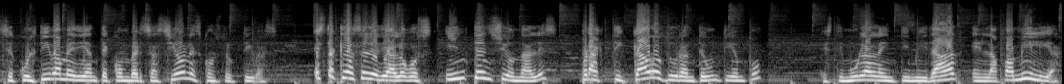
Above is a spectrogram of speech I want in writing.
se cultiva mediante conversaciones constructivas. Esta clase de diálogos intencionales, practicados durante un tiempo, estimulan la intimidad en la familia,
